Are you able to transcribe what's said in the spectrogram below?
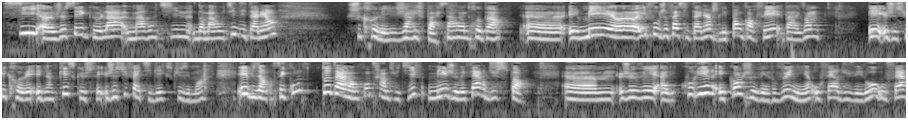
Si euh, je sais que là, ma routine, dans ma routine d'italien, je suis crevée, j'y arrive pas, ça rentre pas. Euh, et, mais euh, il faut que je fasse l'italien, je ne l'ai pas encore fait, par exemple, et je suis crevée. Eh bien, qu'est-ce que je fais? Je suis fatiguée, excusez-moi. Eh bien, c'est totalement contre-intuitif, mais je vais faire du sport. Euh, je vais aller courir et quand je vais revenir ou faire du vélo ou faire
